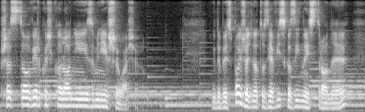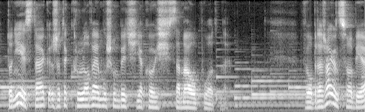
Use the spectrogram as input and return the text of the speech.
przez co wielkość kolonii zmniejszyła się. Gdyby spojrzeć na to zjawisko z innej strony, To nie jest tak, że te królowe muszą być jakoś za mało płodne. Wyobrażając sobie,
